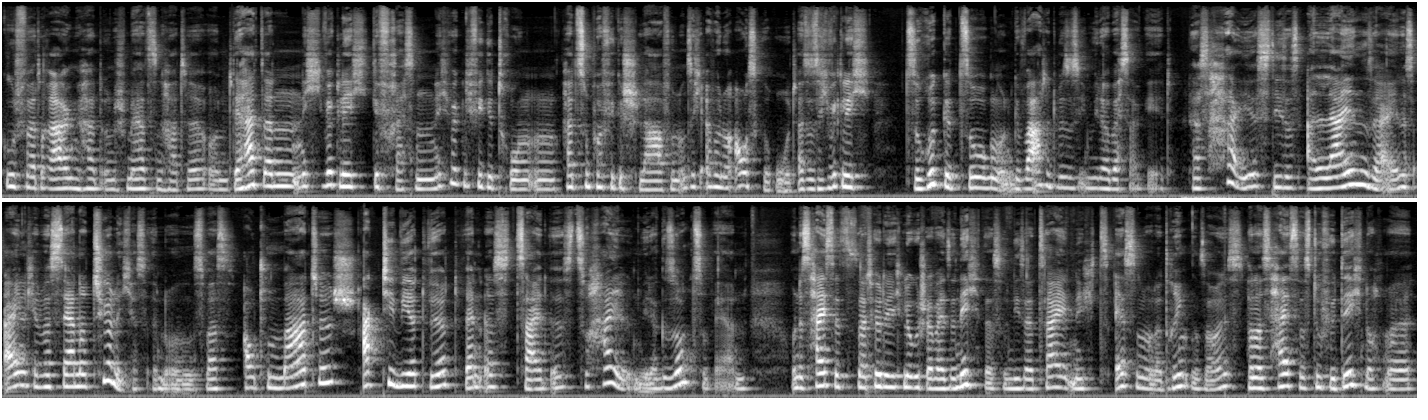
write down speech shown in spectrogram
gut vertragen hat und Schmerzen hatte. Und der hat dann nicht wirklich gefressen, nicht wirklich viel getrunken, hat super viel geschlafen und sich einfach nur ausgeruht. Also sich wirklich zurückgezogen und gewartet, bis es ihm wieder besser geht. Das heißt, dieses Alleinsein ist eigentlich etwas sehr Natürliches in uns, was automatisch aktiviert wird, wenn es Zeit ist zu heilen, wieder gesund zu werden. Und das heißt jetzt natürlich logischerweise nicht, dass du in dieser Zeit nichts essen oder trinken sollst, sondern das heißt, dass du für dich nochmal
